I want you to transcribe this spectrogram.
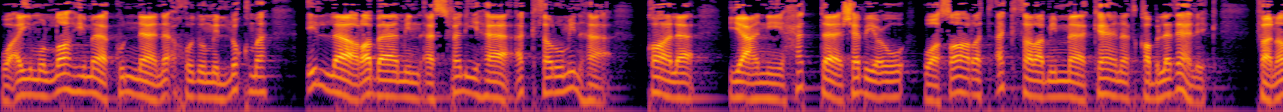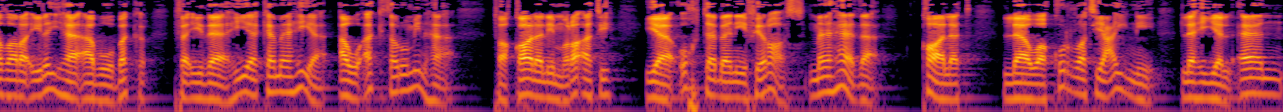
وأيم الله ما كنا نأخذ من لقمة إلا ربى من أسفلها أكثر منها. قال يعني حتى شبعوا وصارت أكثر مما كانت قبل ذلك. فنظر إليها أبو بكر فإذا هي كما هي أو أكثر منها. فقال لامرأته يا أخت بني فراس ما هذا؟ قالت لا وقرة عيني لهي الآن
